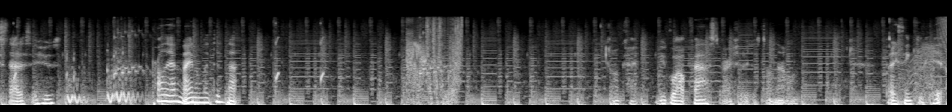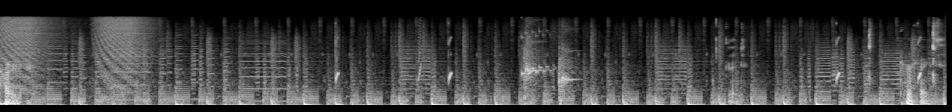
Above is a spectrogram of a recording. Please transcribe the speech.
Status issues. Probably had an item that did that. Okay, you go out faster. I should have just done that one. But I think you hit harder. Good. Perfect.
